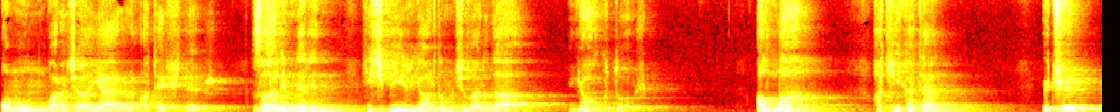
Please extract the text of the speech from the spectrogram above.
Onun varacağı yer ateştir. Zalimlerin hiçbir yardımcıları da yoktur. Allah hakikaten üçün,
